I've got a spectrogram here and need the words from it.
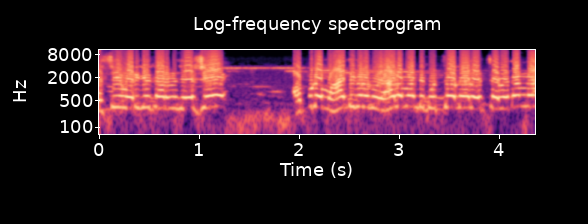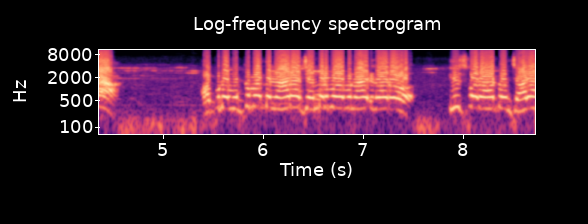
ఎస్సీ వర్గీకరణ చేసి అప్పుడు మాదిగలకు వేల మందికి ఉద్యోగాలు వచ్చే విధంగా అప్పుడు ముఖ్యమంత్రి నారా చంద్రబాబు నాయుడు గారు తీసుకురావడం చాలా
